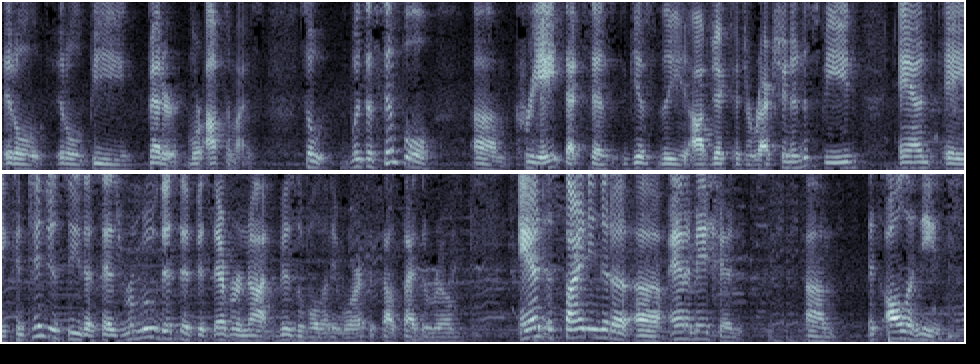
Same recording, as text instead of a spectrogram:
it'll, it'll be better, more optimized. So with a simple um, create that says, gives the object a direction and a speed, and a contingency that says remove this if it's ever not visible anymore, if it's outside the room, and assigning it a, a animation. Um, it's all it needs.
